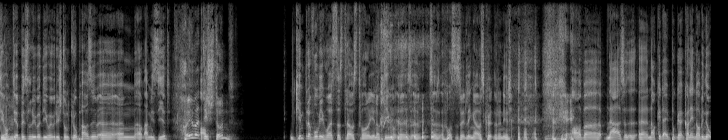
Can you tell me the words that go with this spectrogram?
Die mhm. haben die ein bisschen über die halbe Stunde Clubhause äh, ähm, amüsiert. Halber die Stunde? Kommt drauf an, wie heiß das draus war. Je nachdem, äh, hast du es halt länger ausgehalten oder nicht. Okay. Aber na, also äh, Nackedei-Kalender habe ich nur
